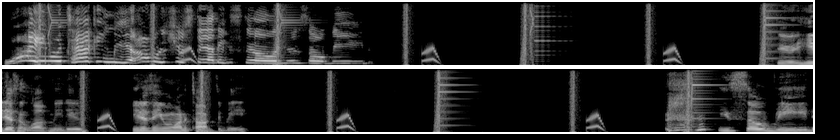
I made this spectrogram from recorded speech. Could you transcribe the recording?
Why are you attacking me? I was just standing still. You're so mean. Dude, he doesn't love me, dude. He doesn't even want to talk to me. He's so mean.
